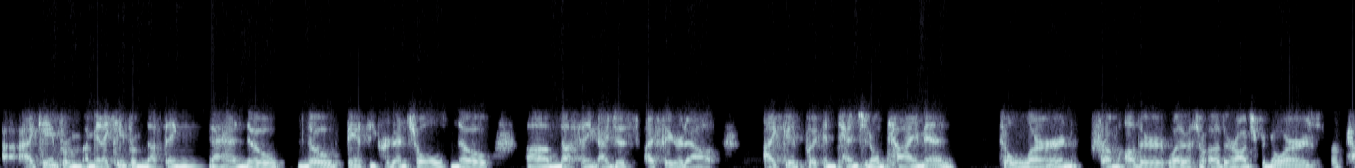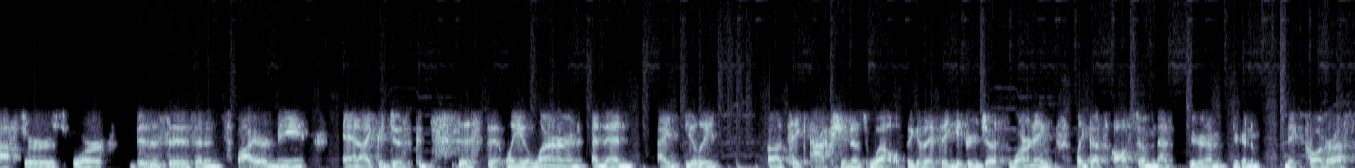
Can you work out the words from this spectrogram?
I came from, I mean, I came from nothing. I had no, no fancy credentials, no, um, nothing. I just, I figured out I could put intentional time in to learn from other, whether it's from other entrepreneurs or pastors or businesses that inspired me. And I could just consistently learn and then ideally uh, take action as well. Because I think if you're just learning, like that's awesome. That you're gonna you're gonna make progress.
